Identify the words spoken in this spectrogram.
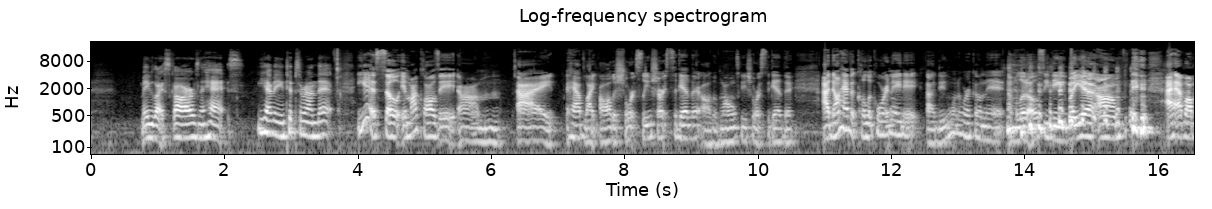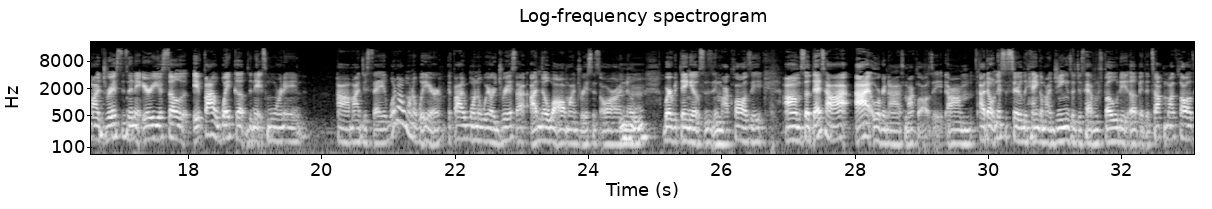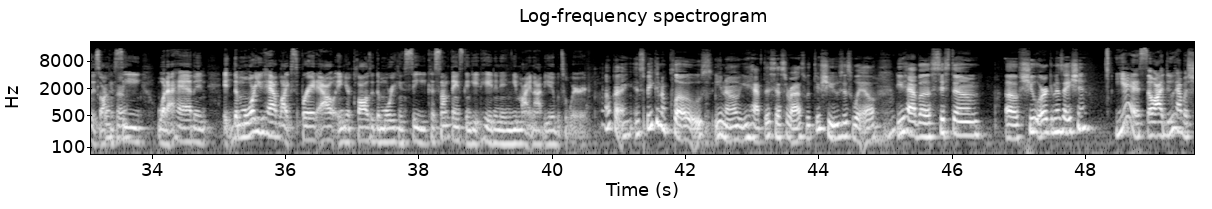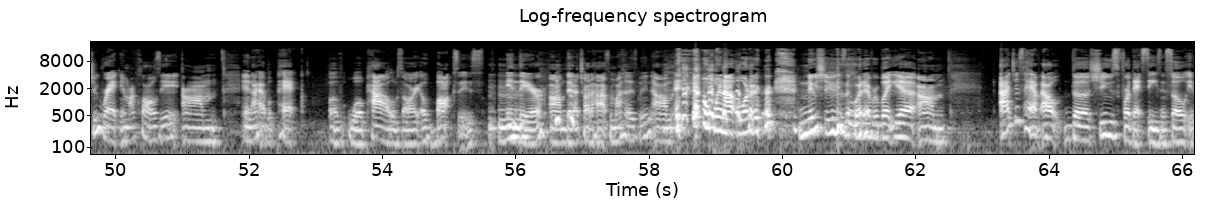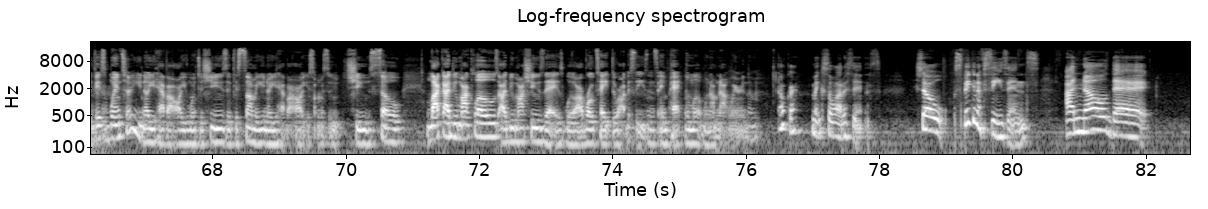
maybe like scarves and hats? You have any tips around that? Yes. So in my closet, um, I have like all the short sleeve shirts together, all the long sleeve shorts together. I don't have it color coordinated. I do want to work on that. I'm a little OCD, but yeah, um, I have all my dresses in the area. So if I wake up the next morning, um, I just say, what do I want to wear? If I want to wear a dress, I, I know what all my dresses are. I know mm-hmm. where everything else is in my closet. Um, so that's how I, I organize my closet. Um, I don't necessarily hang on my jeans or just have them folded up at the top of my closet so I can see what I have. And it, the more you have like spread out in your closet, the more you can see because some things can get hidden and you might not be able to wear it. Okay. And speaking of clothes, you know, you have to accessorize with your shoes as well. Mm-hmm. Do you have a system of shoe organization? Yes, so I do have a shoe rack in my closet, um, and I have a pack of well pile I'm sorry of boxes mm-hmm. in there um, that I try to hide from my husband um, when I order new shoes or whatever. But yeah, um, I just have out the shoes for that season. So if it's winter, you know you have out all your winter shoes. If it's summer, you know you have out all your summer shoes. So like I do my clothes, I do my shoes that as well. I rotate throughout the seasons and pack them up when I'm not wearing them. Okay, makes a lot of sense. So speaking of seasons, I know that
